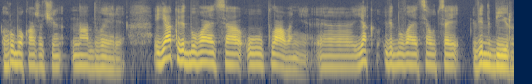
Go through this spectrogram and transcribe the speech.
Грубо кажучи, на двері. Як відбувається у плаванні? Е, Як відбувається у цей відбір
